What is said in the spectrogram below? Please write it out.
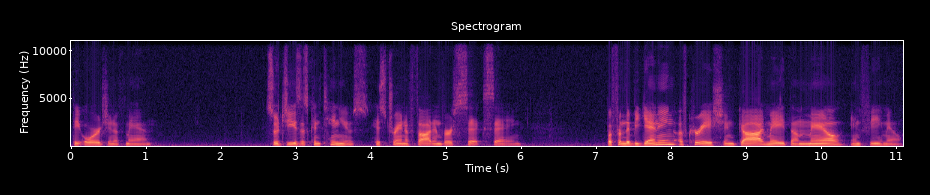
the origin of man. So Jesus continues his train of thought in verse 6, saying, But from the beginning of creation, God made them male and female.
